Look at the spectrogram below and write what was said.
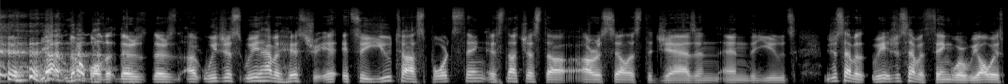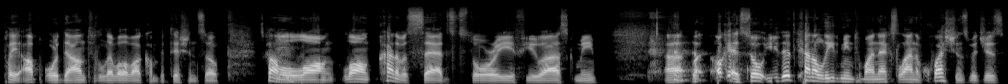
yeah, no. Well, there's, there's, uh, we just we have a history. It, it's a Utah sports thing. It's not just the RSL. It's the Jazz and and the Utes. We just have a we just have a thing where we always play up or down to the level of our competition. So it's kind of a mm. long, long, kind of a sad story, if you ask me. Uh, but okay, so you did kind of lead me into my next line of questions, which is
